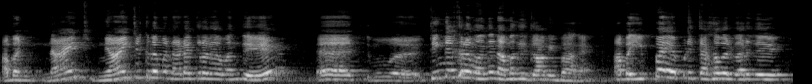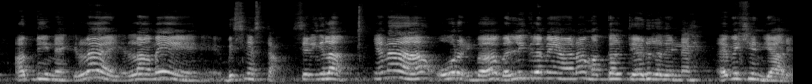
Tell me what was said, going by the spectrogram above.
அப்போ ஞாயிற்று ஞாயிற்றுக்கிழமை நடக்கிறத வந்து அஹ், திங்கட்கிழமை வந்து நமக்கு காமிப்பாங்க. அப்போ இப்போ எப்படி தகவல் வருது அப்படின்னாக்கல எல்லாமே பிஸ்னஸ் தான். சரிங்களா? ஏன்னா ஒரு இப்போ வெள்ளிக்கிழமை ஆனால் மக்கள் தேடுறது என்ன? எவிக்ஷன் யாரு?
